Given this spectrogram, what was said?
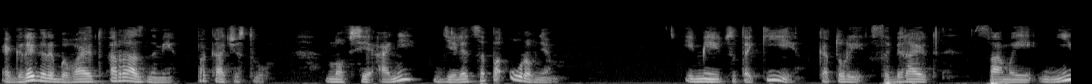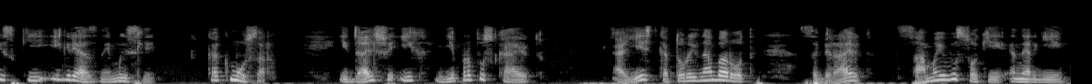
Эгрегоры бывают разными по качеству, но все они делятся по уровням. Имеются такие, которые собирают самые низкие и грязные мысли, как мусор, и дальше их не пропускают. А есть, которые наоборот, собирают самые высокие энергии,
